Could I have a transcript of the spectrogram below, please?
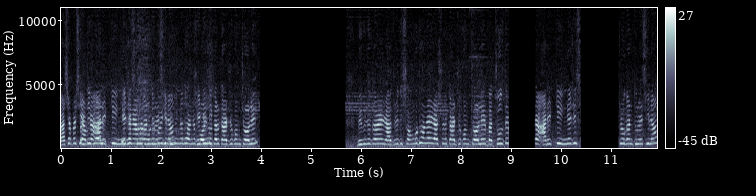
পাশাপাশি আমরা আরেকটি এখানে আমরা মনে করি বিভিন্ন ধরনের পলিটিক্যাল কার্যক্রম চলে। বিভিন্ন ধরনের রাজনৈতিক সংগঠনের আসলে কার্যক্রম চলে বা চলতে। আরেকটি ইংরেজি স্লোগান তুলেছিলাম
